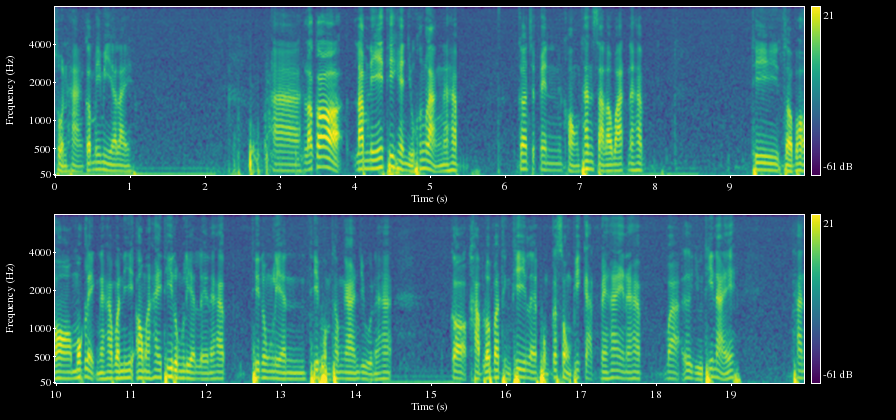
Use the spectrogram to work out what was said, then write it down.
ส่วนหางก็ไม่มีอะไรอ่าแล้วก็ลำนี้ที่เห็นอยู่ข้างหลังนะครับ ก็จะเป็นของท่านสารวัตรนะครับ ที่สพอมกเหล็กนะครับ วันนี้เอามาให้ที่โรงเรียนเลยนะครับ ที่โรงเรียนที่ผมทำงานอยู่นะฮะก็ขับรถมาถึงที่เลย ผมก็ส่งพิกัดไปให้นะครับ ว่าเอออยู่ที่ไหน ท่าน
